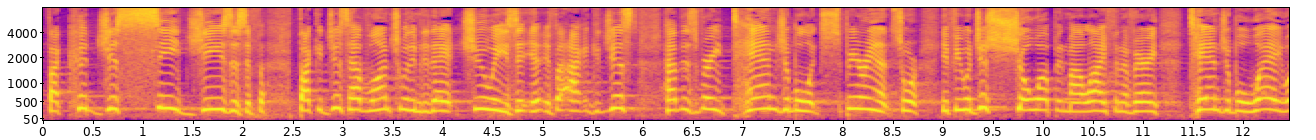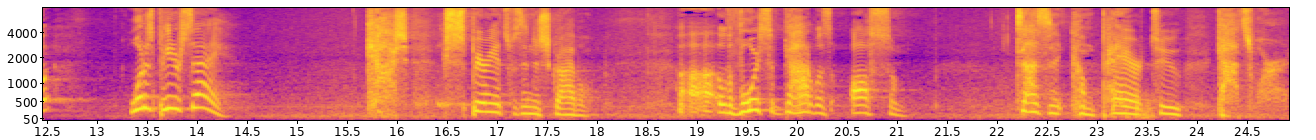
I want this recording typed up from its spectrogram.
if I could just see Jesus, if, if I could just have lunch with him today at Chuy's, if I could just have this very tangible experience, or if he would just show up in my life in a very tangible way, what, what does Peter say? Gosh, experience was indescribable. Uh, uh, the voice of God was awesome. Doesn't compare to God's Word.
